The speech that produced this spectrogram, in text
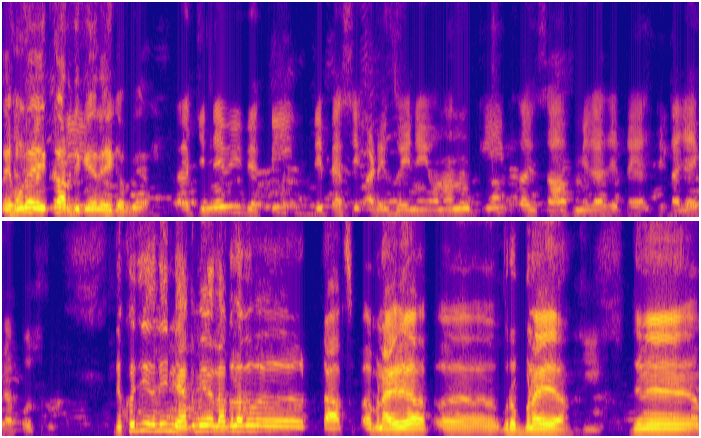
ਤੇ ਹੁਣ ਇਹ ਘਰ ਦੀ ਕੇਅਰ ਇਹੀ ਕਰਦੇ ਆ। ਅ, ਜਿੰਨੇ ਵੀ ਵਿਅਕਤੀ ਦੇ ਪੈਸੇ ਅੜੇ ਹੋਏ ਨੇ ਉਹਨਾਂ ਨੂੰ ਕੀ ਇਨਸਾਫ ਮਿਲਿਆ ਦਿੱਤਾ ਦਿੱਤਾ ਜਾਏਗਾ ਪੁਲਿਸ ਨੂੰ? ਦੇਖੋ ਜੀ ਇਹਦੇ ਲਈ ਮਹਿਕਮੇ ਅਲੱਗ-ਅਲੱਗ ਟਾਕਸ ਬਣਾਏ ਹੋਏ ਆ ਗਰੁੱਪ ਬਣਾਏ ਆ। ਜੀ। ਜਿਵੇਂ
